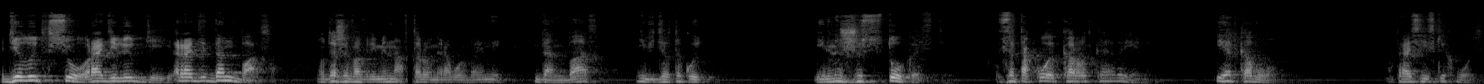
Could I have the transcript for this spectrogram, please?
делают все ради людей, ради Донбасса. Но даже во времена Второй мировой войны Донбасс не видел такой именно жестокости за такое короткое время. И от кого? От российских войск.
